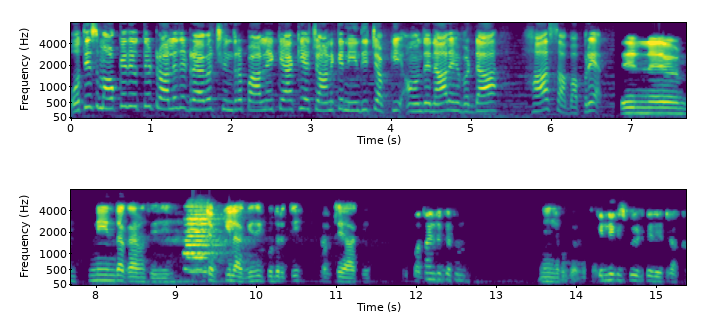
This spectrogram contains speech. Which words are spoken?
ਉੱਥੇ ਇਸ ਮੌਕੇ ਦੇ ਉੱਤੇ ਟਰਾਲੇ ਦੇ ਡਰਾਈਵਰ ਛਿੰਦਰਪਾਲ ਨੇ ਕਿਹਾ ਕਿ ਅਚਾਨਕ ਨੀਂਦ ਦੀ ਝਪਕੀ ਆਉਣ ਦੇ ਨਾਲ ਇਹ ਵੱਡਾ ਹਾਦਸਾ ਵਾਪਰਿਆ। ਇਹ ਨੀਂਦ ਦਾ ਕਾਰਨ ਸੀ ਜੀ। ਚਪਕੀ ਲੱਗ ਗਈ ਸੀ ਕੁਦਰਤੀ ਉੱਥੇ ਆ ਕੇ। ਪਤਾ ਨਹੀਂ ਲੱਗਿਆ ਤੁਹਾਨੂੰ? ਨਹੀਂ ਲੱਗਿਆ ਪਤਾ। ਕਿੰਨੀ ਕੁ ਸਪੀਡ ਤੇ ਦੇ ਟਰੱਕ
